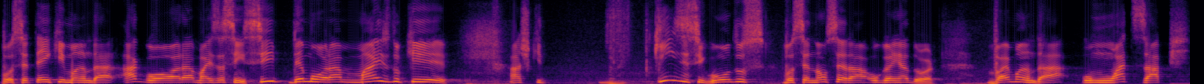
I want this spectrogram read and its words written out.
Você tem que mandar agora, mas assim, se demorar mais do que, acho que 15 segundos, você não será o ganhador. Vai mandar um WhatsApp,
